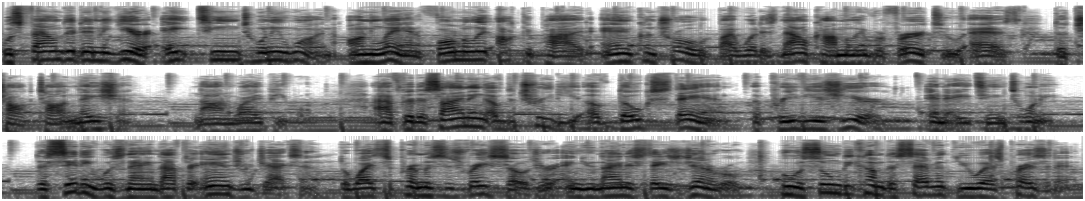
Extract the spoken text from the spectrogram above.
was founded in the year 1821 on land formerly occupied and controlled by what is now commonly referred to as the Choctaw Nation, non white people, after the signing of the Treaty of Doak Stand the previous year in 1820. The city was named after Andrew Jackson, the white supremacist race soldier and United States general who will soon become the seventh U.S. president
